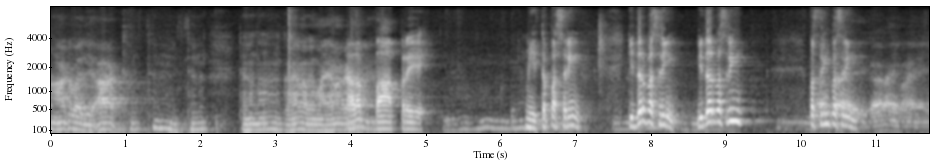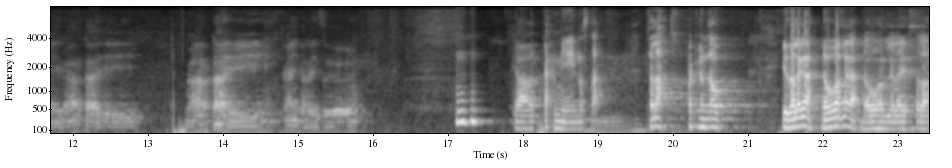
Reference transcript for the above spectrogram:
आठ वाजले आठ. काय बघा माया अरे बापरे. मी इथं पसरिंग. किधर पसरिंग? इधर पसरिंग. पसरिंग पसरिंग गार आहे बाय गारट आहे आहे काय करायचं? का टाकणे नसता. चला पटकन जाऊ. हे झालं का? डबा भरला का? डबा भरलेला आहे. चला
